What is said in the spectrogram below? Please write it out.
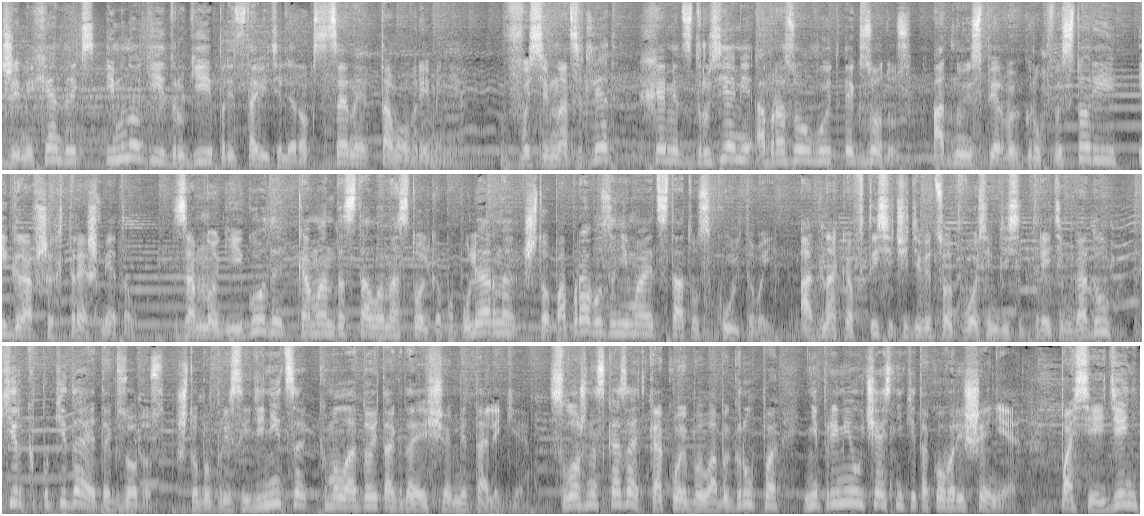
Джимми Хендрикс и многие другие представители рок-сцены того времени. В 18 лет Хэммит с друзьями образовывают Exodus, одну из первых групп в истории, игравших трэш-метал. За многие годы команда стала настолько популярна, что по праву занимает статус культовой. Однако в 1983 году Кирк покидает Exodus, чтобы присоединиться к молодой тогда еще Металлике. Сложно сказать, какой была бы группа, не прими участники такого решения. По сей день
